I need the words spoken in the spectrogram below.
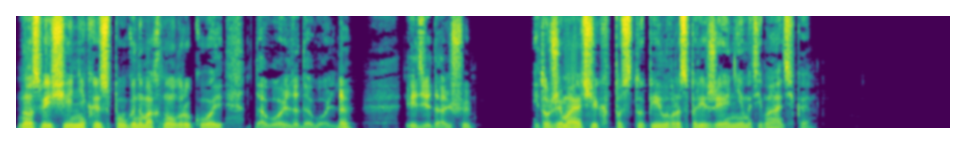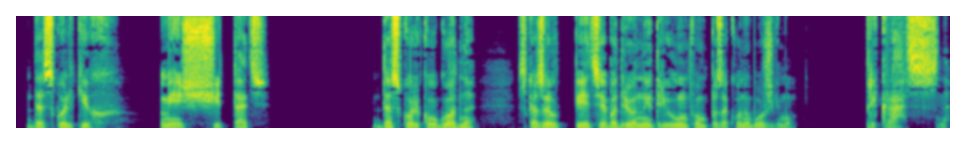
но священник испуганно махнул рукой. «Довольно, довольно. Иди дальше». И тут же мальчик поступил в распоряжение математика. «До скольких умеешь считать?» «Да сколько угодно», — сказал Петя, ободренный триумфом по закону Божьему. «Прекрасно.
